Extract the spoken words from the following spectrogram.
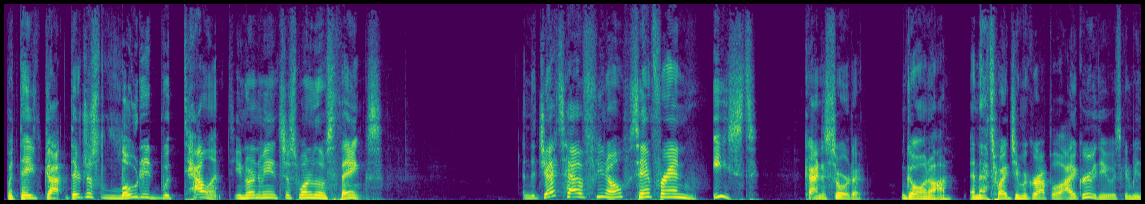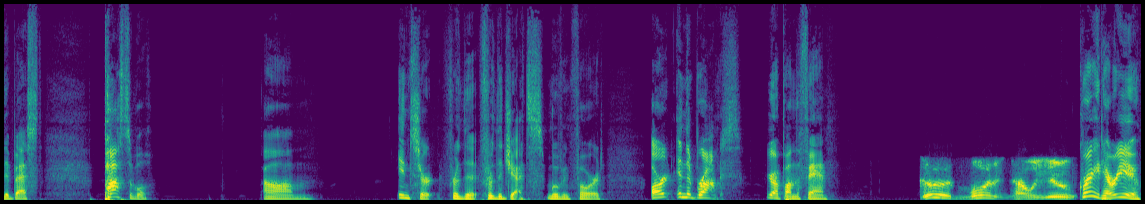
But they've got they're just loaded with talent. You know what I mean? It's just one of those things. And the Jets have, you know, San Fran East kind of sort of going on. And that's why Jimmy Garoppolo, I agree with you, is going to be the best possible um insert for the for the Jets moving forward. Art in the Bronx. You're up on the fan. Good morning. How are you? Great. How are you?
